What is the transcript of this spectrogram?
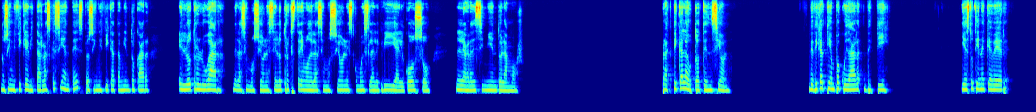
No significa evitar las que sientes, pero significa también tocar el otro lugar de las emociones, el otro extremo de las emociones, como es la alegría, el gozo, el agradecimiento, el amor. Practica la autoatención. Dedica tiempo a cuidar de ti. Y esto tiene que ver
